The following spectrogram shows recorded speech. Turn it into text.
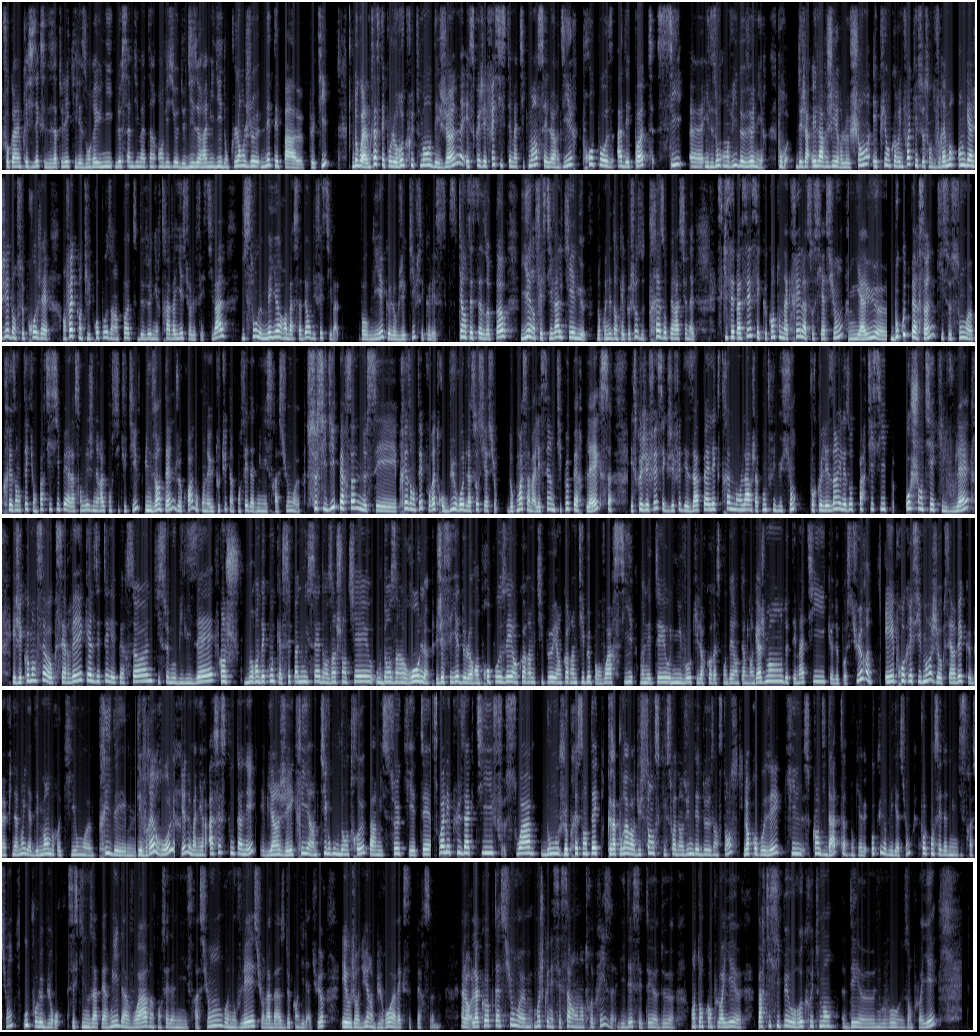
Faut quand même préciser que c'est des ateliers qui les ont réunis le samedi matin en visio de 10h à midi, donc l'enjeu n'était pas euh, petit. Donc voilà, donc ça c'était pour le recrutement des jeunes et ce que j'ai fait systématiquement, c'est leur dire propose à des potes si euh, ils ont envie de venir pour déjà élargir le champ et puis encore une fois qu'ils se sentent vraiment engagés dans ce projet. En fait, quand ils proposent à un pote de venir travailler sur le festival, ils sont le meilleur ambassadeur du festival. Pas oublier que l'objectif, c'est que les 15 et 16 octobre, il y ait un festival qui ait lieu. Donc on est dans quelque chose de très opérationnel. Ce qui s'est passé, c'est que quand on a créé l'association, il y a eu euh, beaucoup de personnes qui se sont euh, présentées, qui ont participé à l'Assemblée générale constitutive, une vingtaine, je crois. Donc on a eu tout de suite un conseil d'administration. Euh. Ceci dit, personne ne s'est présenté pour être au bureau de l'association. Donc moi, ça m'a laissé un petit peu perplexe. Et ce que j'ai fait, c'est que j'ai fait des appels extrêmement larges à contribution pour que les uns et les autres participent au chantier qu'il voulait et j'ai commencé à observer quelles étaient les personnes qui se mobilisaient. Quand je me rendais compte qu'elles s'épanouissaient dans un chantier ou dans un rôle, j'essayais de leur en proposer encore un petit peu et encore un petit peu pour voir si on était au niveau qui leur correspondait en termes d'engagement, de thématique, de posture. Et progressivement, j'ai observé que ben, finalement, il y a des membres qui ont euh, pris des, des vrais rôles et de manière assez spontanée. Eh bien, j'ai écrit à un petit groupe d'entre eux parmi ceux qui étaient soit les plus actifs, soit dont je pressentais que ça pourrait avoir du sens qu'ils soient dans une des deux instances, leur proposer qu'ils candidatent, donc il n'y avait aucune obligation, pour le conseil d'administration ou pour le bureau. C'est ce qui nous a permis d'avoir un conseil d'administration renouvelé sur la base de candidatures et aujourd'hui un bureau avec cette personne. Alors la cooptation, euh, moi je connaissais ça en entreprise. L'idée c'était euh, de, en tant qu'employé, euh, participer au recrutement des nouveaux employés.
